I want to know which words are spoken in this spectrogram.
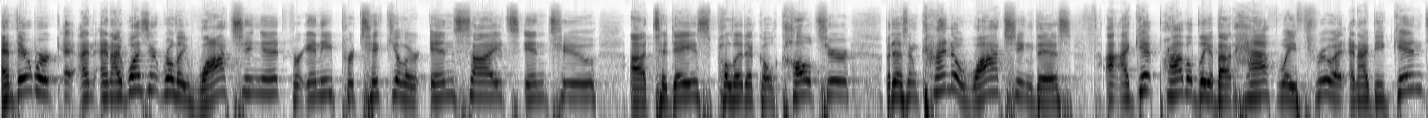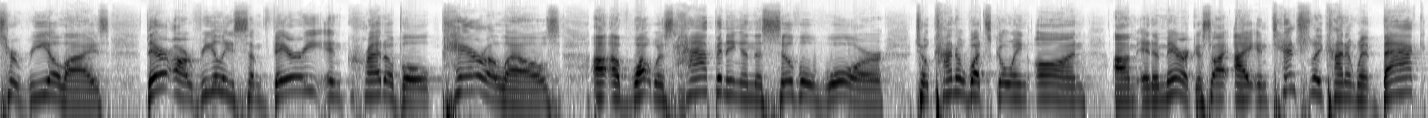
And there were, and, and I wasn't really watching it for any particular insights into uh, today's political culture. But as I'm kind of watching this, I, I get probably about halfway through it, and I begin to realize there are really some very incredible parallels uh, of what was happening in the Civil War to kind of what's going on um, in America. So I, I intentionally kind of went back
